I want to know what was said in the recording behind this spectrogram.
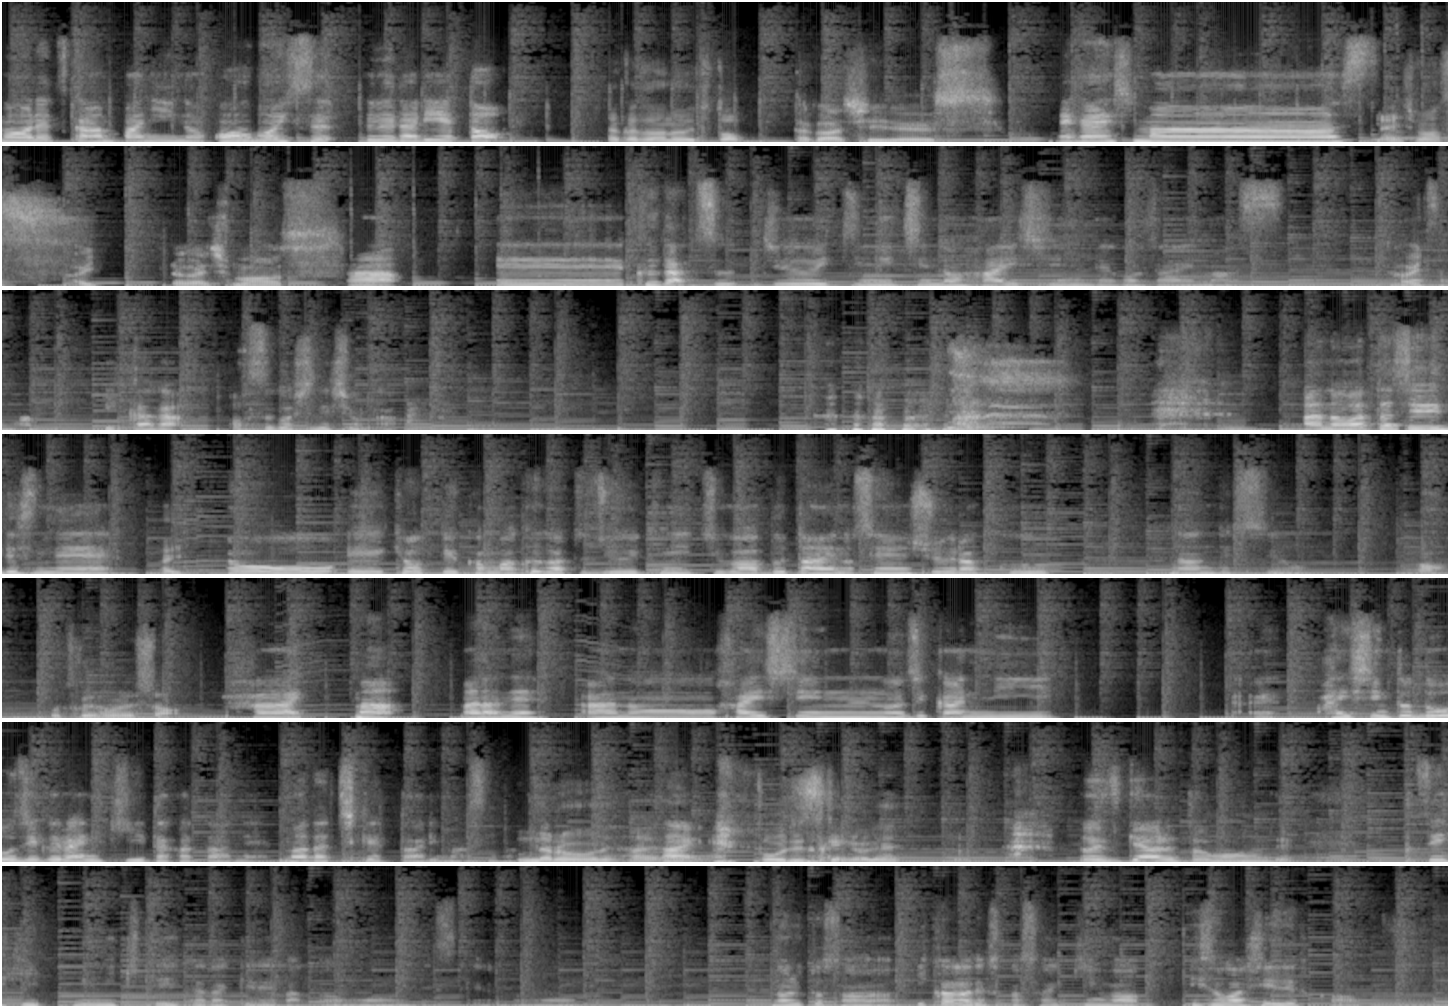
猛烈カンパニーのオーボイス、ルーダリエと、中澤のうちと高橋です。お願いしますお。願いします。はいお願いします。さあ、えー、9月11日の配信でございます。はい皆様、いかがお過ごしでしょうか？あの、私ですね、はい今日、えー今日っていうか、まあ、9月11日は舞台の千秋楽なんですよ。あ、お疲れ様でした。はい。まあ、まだね、あのー配信の時間に、え配信と同時ぐらいに聞いた方はね、まだチケットありますので、なるほどね。はい。はい。当日券がね。当日券あると思うので、ぜひ見に来ていただければと思うんですけれども、のりとさん、いかがですか？最近は。忙しいですか？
